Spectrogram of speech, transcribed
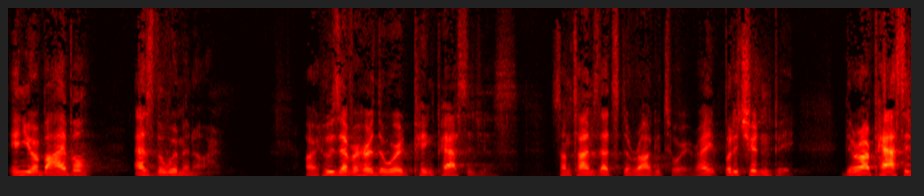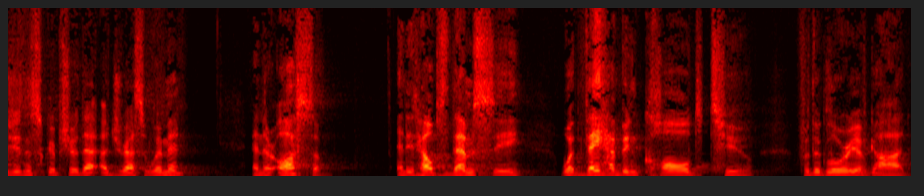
in your Bible as the women are. All right, who's ever heard the word pink passages? Sometimes that's derogatory, right? But it shouldn't be. There are passages in Scripture that address women, and they're awesome. And it helps them see what they have been called to for the glory of God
